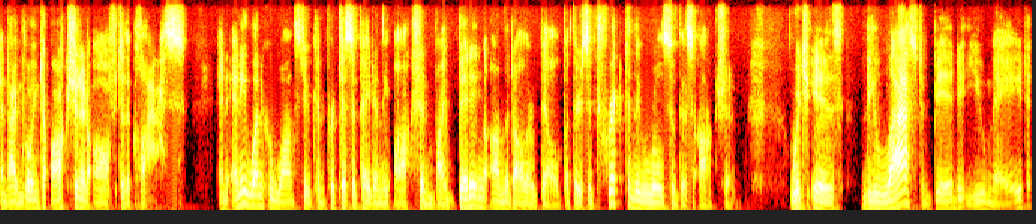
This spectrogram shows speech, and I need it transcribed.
and I'm going to auction it off to the class. And anyone who wants to can participate in the auction by bidding on the dollar bill. But there's a trick to the rules of this auction, which is the last bid you made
